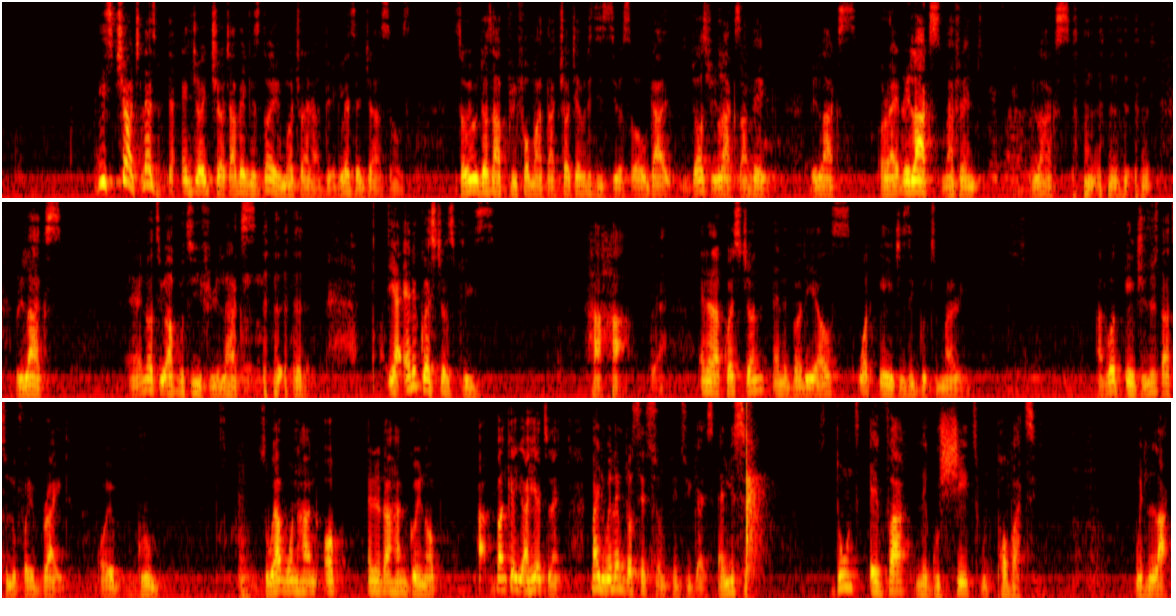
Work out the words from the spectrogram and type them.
This church, let's enjoy church. I beg, it's not a mortuary, I beg. Let's enjoy ourselves. So we will just have pre-format at church, everything is serious. Oh, God, just relax, I beg. Relax. All right, relax, my friend. Relax. relax. Eh, nothing will happen to you if you relax. yeah, any questions, please? Ha ha. Yeah. Any other question? Anybody else? What age is it good to marry? At what age should you start to look for a bride or a groom? So we have one hand up, another hand going up. Uh, Banker, you are here tonight. By the way, let me just say something to you guys and listen. Don't ever negotiate with poverty, with lack.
